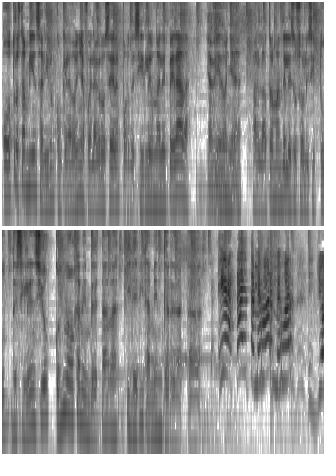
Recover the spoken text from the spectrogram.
otros también salieron con que la doña fue la grosera por decirle una leperada. Ya ve, doña, para la otra mándele su solicitud de silencio con una hoja membretada y debidamente redactada. Mira, cállate mejor, mejor. Yo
